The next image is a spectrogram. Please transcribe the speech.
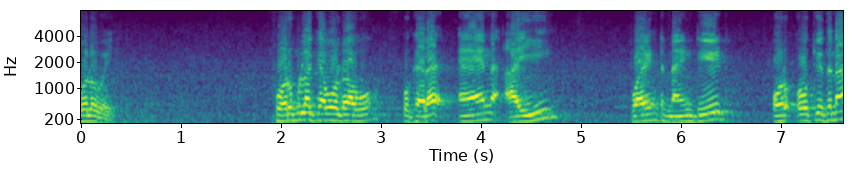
बोलो भाई। फॉर्मूला क्या बोल रहा वो वो कह रहा है N I point ninety eight और ओ कितना?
